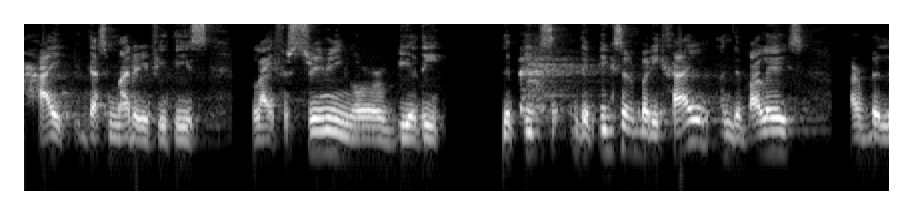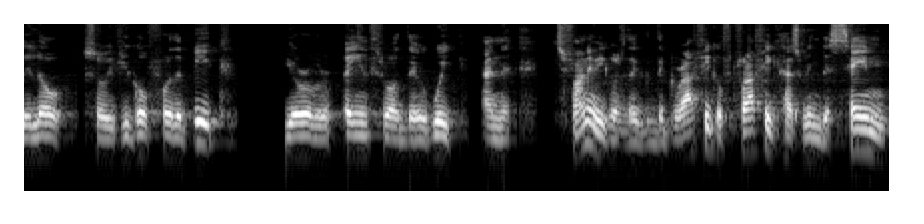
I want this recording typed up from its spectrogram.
hype, it doesn't matter if it is live streaming or VOD. The peaks, the peaks are very high and the valleys are very low. So if you go for the peak, you're overpaying throughout the week. And it's funny because the, the graphic of traffic has been the same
